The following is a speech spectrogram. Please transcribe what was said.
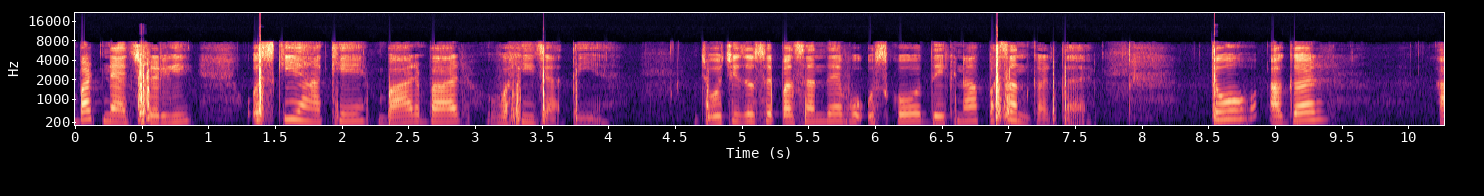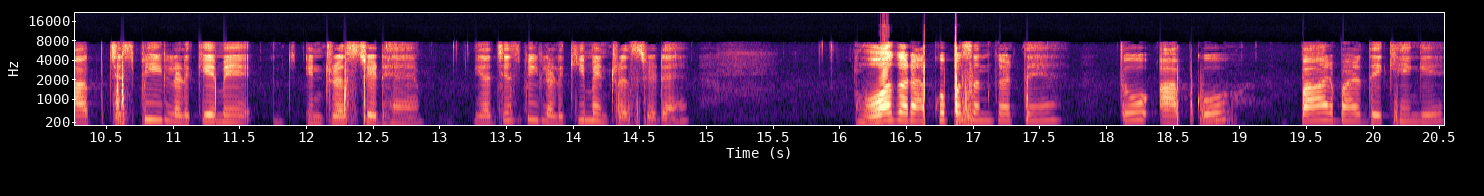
बट नेचुरली उसकी आँखें बार बार वहीं जाती हैं। जो चीज़ उसे पसंद है, वो उसको देखना पसंद करता है। तो अगर आप जिस भी लड़के में इंटरेस्टेड हैं, या जिस भी लड़की में इंटरेस्टेड हैं, वो अगर आपको पसंद करते हैं तो आपको बार बार देखेंगे,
